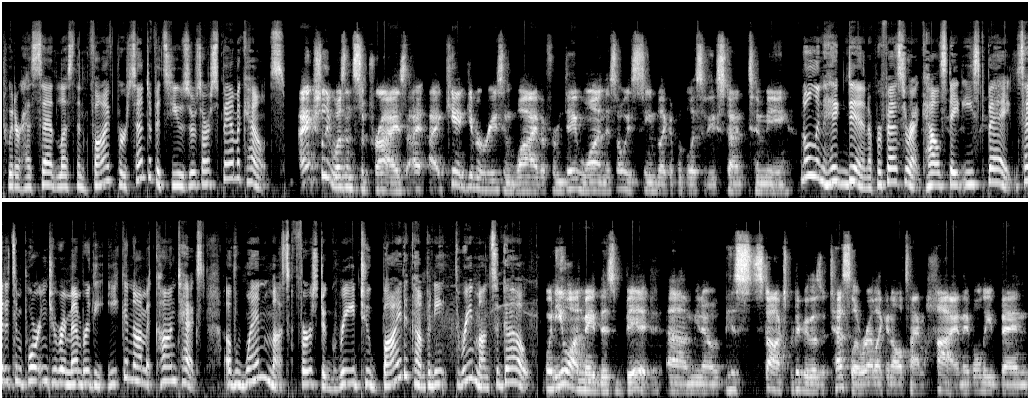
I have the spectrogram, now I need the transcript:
Twitter has said less than 5% of its users are spam accounts. I actually wasn't surprised. I, I, can't give a reason why, but from day one, this always seemed like a publicity stunt to me. Nolan Higdon, a professor at Cal State East Bay, said it's important to remember the economic context of when Musk first agreed to buy the company three months ago. When Elon made this bid, um, you know, his stocks, particularly those of Tesla, were at like an all time high, and they've only been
